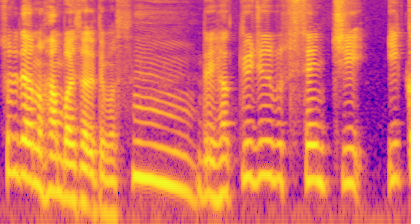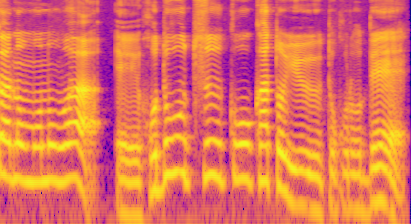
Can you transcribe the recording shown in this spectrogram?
それであの販売されてます。うん。で190センチ以下のものは、えー歩道通行化というところで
